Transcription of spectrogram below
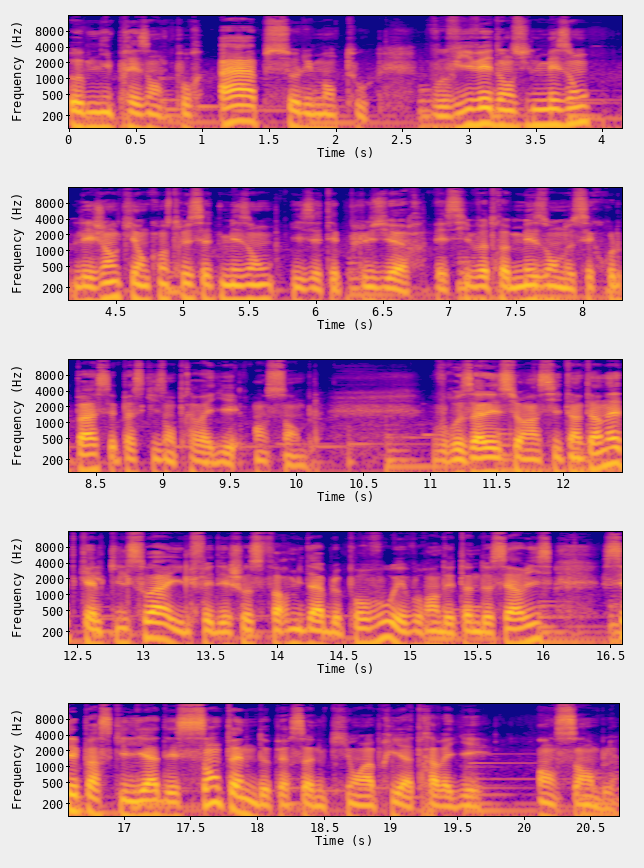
omniprésent pour absolument tout. Vous vivez dans une maison, les gens qui ont construit cette maison, ils étaient plusieurs. Et si votre maison ne s'écroule pas, c'est parce qu'ils ont travaillé ensemble. Vous allez sur un site internet, quel qu'il soit, il fait des choses formidables pour vous et vous rend des tonnes de services. C'est parce qu'il y a des centaines de personnes qui ont appris à travailler ensemble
